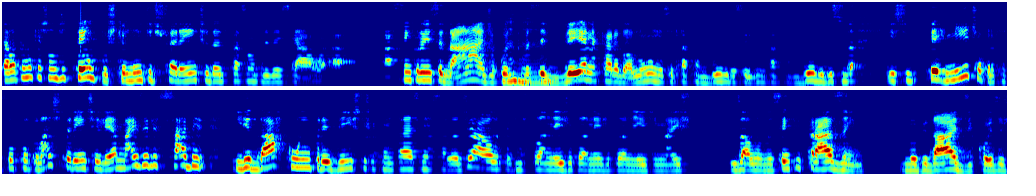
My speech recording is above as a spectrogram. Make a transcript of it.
ela tem uma questão de tempos que é muito diferente da educação presencial. A, a sincronicidade, a coisa uhum. que você uhum. vê na cara do aluno, se ele está com dúvida, se ele não está com dúvida, isso, dá, isso permite ao professor, quanto mais experiente ele é, mais ele sabe lidar com o imprevisto que acontece na sala de aula, que a gente planeja, planeja, planeja, mas os alunos sempre trazem novidades, coisas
